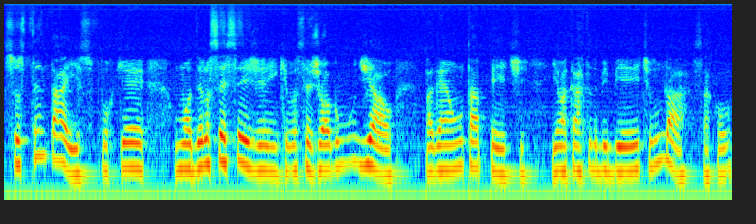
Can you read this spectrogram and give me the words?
sustentar isso, porque o modelo CCG em que você joga o Mundial para ganhar um tapete e uma carta do BB-8 não dá, sacou?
